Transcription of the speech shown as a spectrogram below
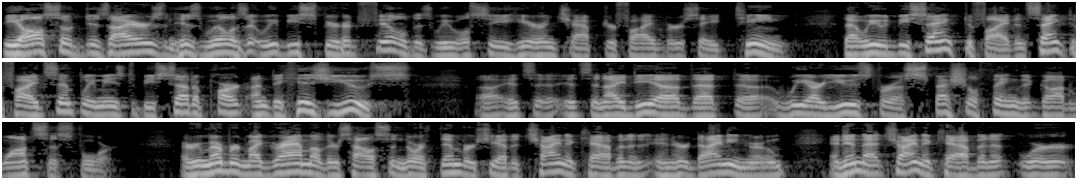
He also desires, and his will is that we be spirit filled, as we will see here in chapter 5, verse 18 that we would be sanctified. And sanctified simply means to be set apart unto His use. Uh, it's, a, it's an idea that uh, we are used for a special thing that God wants us for. I remember in my grandmother's house in North Denver, she had a china cabinet in her dining room, and in that china cabinet were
